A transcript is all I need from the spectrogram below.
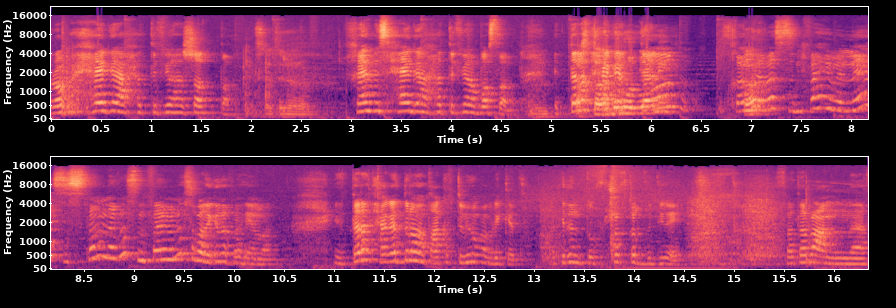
رابع حاجة هحط فيها شطة. ساتر يا رب. خامس حاجة هحط فيها بصل. التلات حاجات منهم يعني؟ استنى بس نفهم الناس استنى بس نفهم الناس وبعد كده أفهمك. التلات حاجات دول أنا اتعاقبت بيهم قبل كده. أكيد أنتوا شفتوا الفيديوهات. فطبعا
